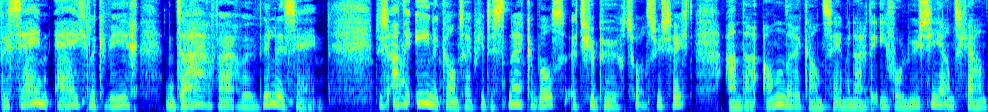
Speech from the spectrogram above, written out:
we zijn eigenlijk weer daar waar we willen zijn. Dus aan de ene kant heb je de snackables, het gebeurt zoals u zegt. Aan de andere kant zijn we naar de evolutie aan het gaan,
